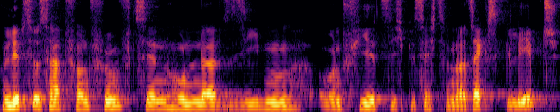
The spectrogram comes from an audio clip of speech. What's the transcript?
Und Lipsius hat von 1547 bis 1606 gelebt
